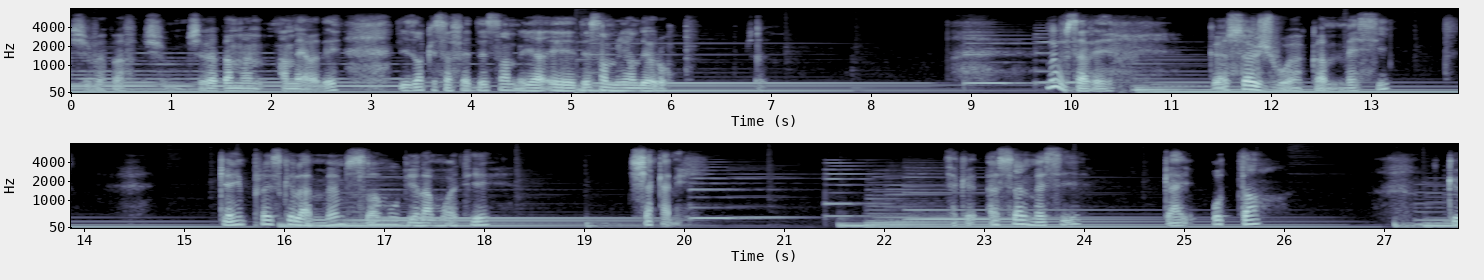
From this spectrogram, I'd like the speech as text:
Je ne vais pas, je, vais pas m'emmerder. Disons que ça fait 200 milliards et 200 millions d'euros. Mais vous savez qu'un seul joueur comme Messi gagne presque la même somme ou bien la moitié chaque année. C'est qu'un seul Messie gagne autant que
